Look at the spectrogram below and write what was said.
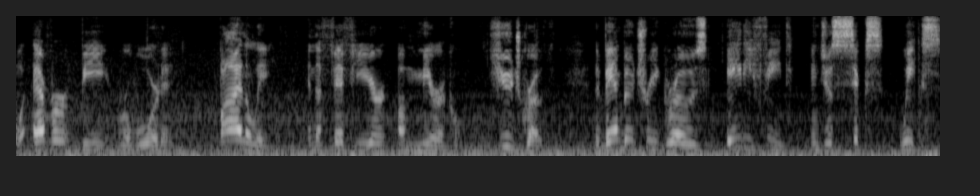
will ever be rewarded. Finally, in the fifth year, a miracle. Huge growth. The bamboo tree grows 80 feet in just six weeks.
